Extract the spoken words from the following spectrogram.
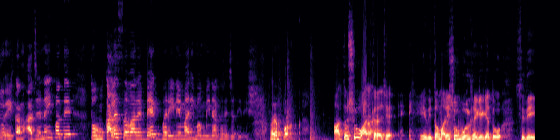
જો એ કામ આજે નહીં પતે તો હું કાલે સવારે બેગ ભરીને મારી મમ્મીના ઘરે જતી રહીશ. અરે પણ આ તો શું વાત કરે છે? એવી તો મારી શું ભૂલ થઈ ગઈ કે તું સીધી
